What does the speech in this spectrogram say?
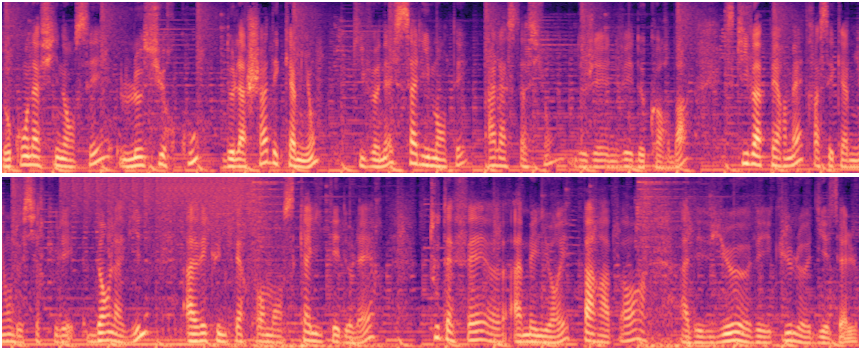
Donc on a financé le surcoût de l'achat des camions qui venaient s'alimenter à la station de GNV de Corba, ce qui va permettre à ces camions de circuler dans la ville avec une performance qualité de l'air tout à fait euh, améliorée par rapport à des vieux véhicules diesel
